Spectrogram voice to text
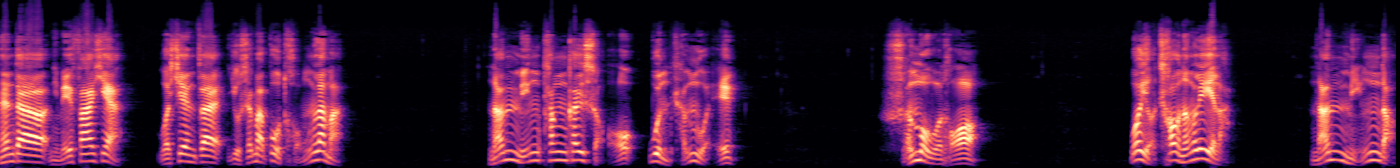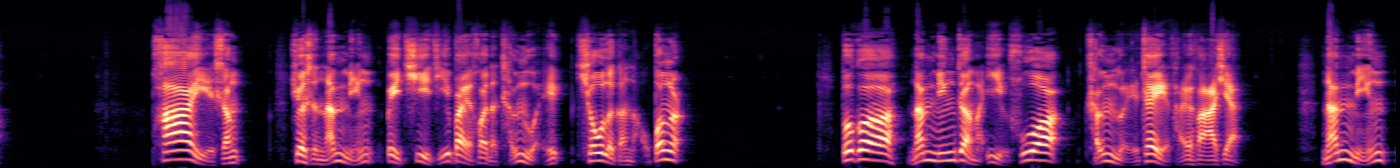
难道你没发现我现在有什么不同了吗？南明摊开手问陈伟：“什么不同？”我有超能力了。南明道。啪一声，却是南明被气急败坏的陈伟敲了个脑崩儿。不过，南明这么一说，陈伟这才发现，南明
